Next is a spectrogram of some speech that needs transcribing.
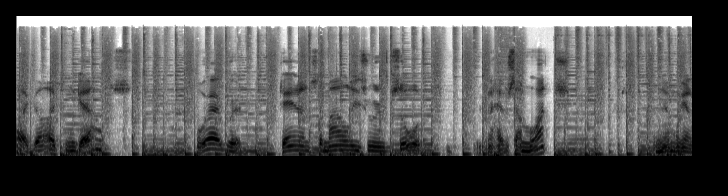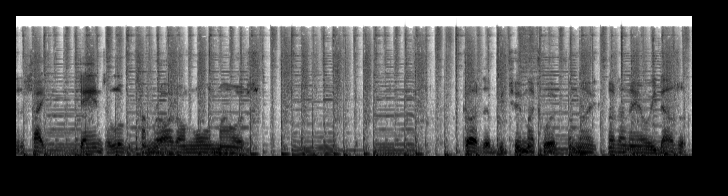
Hello, guys and gals. We're over at Dan and Somali's Resort. We're going to have some lunch. And then we're going to take Dan to look at some ride-on lawnmowers. God, that'd be too much work for me. I don't know how he does it.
